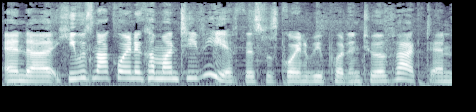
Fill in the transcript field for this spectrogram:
and uh, he was not going to come on TV if this was going to be put into effect. And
